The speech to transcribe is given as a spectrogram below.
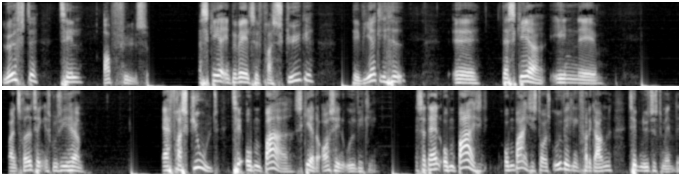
løfte til opfyldelse. Der sker en bevægelse fra skygge til virkelighed. Øh, der sker en, øh, en tredje ting, jeg skulle sige her, er fra skjult til åbenbaret sker der også en udvikling. Altså der er en åbenbaring, åbenbaringshistorisk udvikling fra det gamle til det nye testamente.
